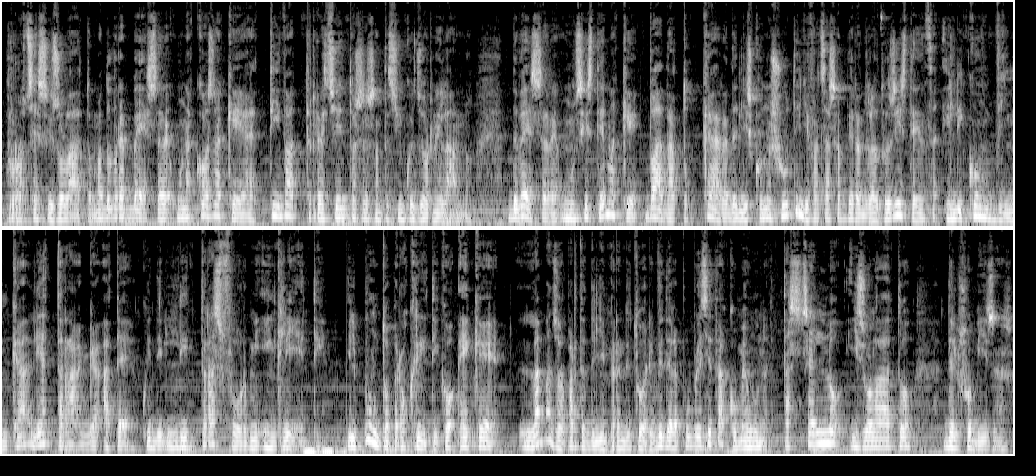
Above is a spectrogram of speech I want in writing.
processo isolato, ma dovrebbe essere una cosa che è attiva 365 giorni giorni l'anno. Deve essere un sistema che vada a toccare degli sconosciuti, gli faccia sapere della tua esistenza e li convinca, li attragga a te, quindi li trasformi in clienti. Il punto però critico è che la maggior parte degli imprenditori vede la pubblicità come un tassello isolato del suo business.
